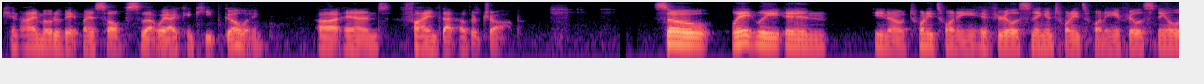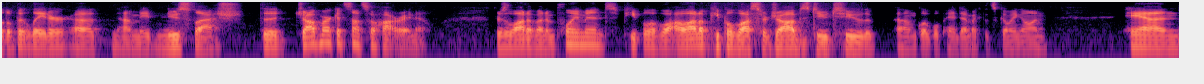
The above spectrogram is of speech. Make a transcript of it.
can I motivate myself so that way I can keep going uh, and find that other job? So lately in you know 2020 if you're listening in 2020 if you're listening a little bit later uh, now maybe newsflash the job market's not so hot right now there's a lot of unemployment. People have a lot of people lost their jobs due to the um, global pandemic that's going on. And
